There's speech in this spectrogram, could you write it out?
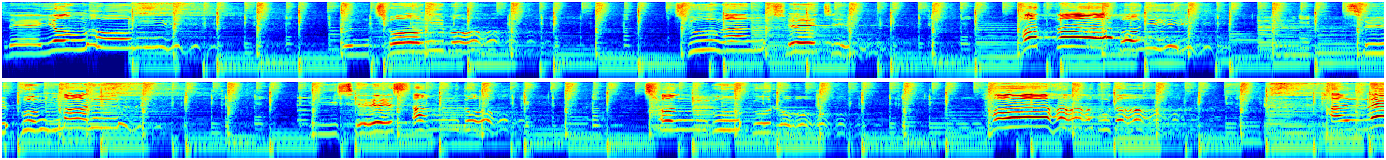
내 영혼이 은총 입어 중한 죄짐 걷고보니? 슬픔 많은 이 세상도 천국으로 하구다 할렐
